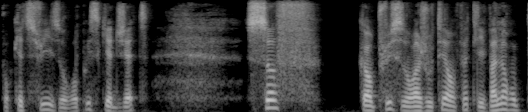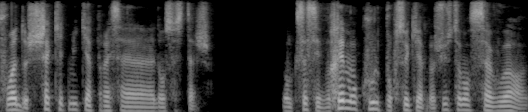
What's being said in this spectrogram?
Pour Ketsui, ils ont repris ce gadget, sauf qu'en plus ils ont rajouté en fait les valeurs en points de chaque ennemi qui apparaît dans ce stage. Donc ça c'est vraiment cool pour ceux qui aiment justement savoir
